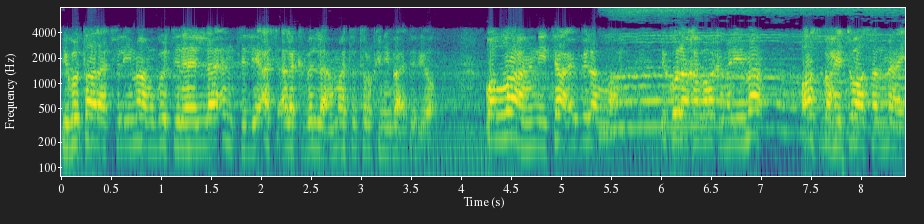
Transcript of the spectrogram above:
يقول طالعت في الإمام وقلت له إلا أنت اللي أسألك بالله ما تتركني بعد اليوم. والله إني تائب إلى الله. يقول أخذ رقم الإمام وأصبح يتواصل معي.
